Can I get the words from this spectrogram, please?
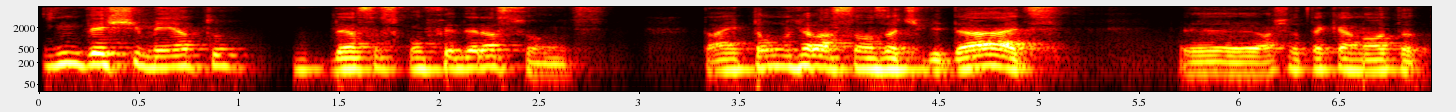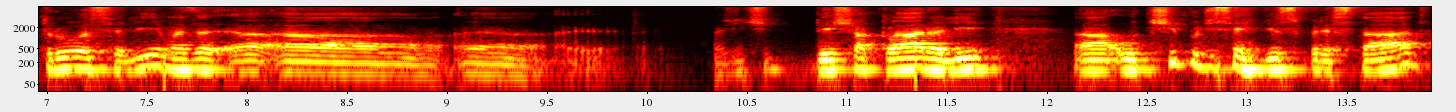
e investimento dessas confederações. Tá? Então, em relação às atividades, é, acho até que a nota trouxe ali, mas a, a, a, a gente deixa claro ali a, o tipo de serviço prestado.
